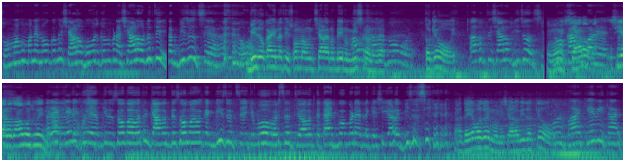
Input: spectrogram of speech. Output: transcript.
સોમાં મને ન ગમે શાળો બહુ જ ગમે પણ આ શાળો નથી. કાંઈક બીજું જ છે. બીજું કાંઈ નથી સોમાં હું શાળાનું બેયનું મિશ્રણ છે. ન તો કેવો હોય? આ વખતે શિયાળો બીજો છે. શિયાળો શિયાળો તો આવો જ હોય ને. અરે કેવી એમ કીધું સોમાં હતું કે આ વખતે સોમાં કંઈક બીજું જ છે કે બહુ વરસાદ થયો. આ વખતે ટાઈટ બહુ પડે એટલે કે શિયાળો બીજો છે. હા તો એવો જ હોય ને મમ્મી શિયાળો બીજો કેવો હોય? ભાઈ કેવી ટાઈટ?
